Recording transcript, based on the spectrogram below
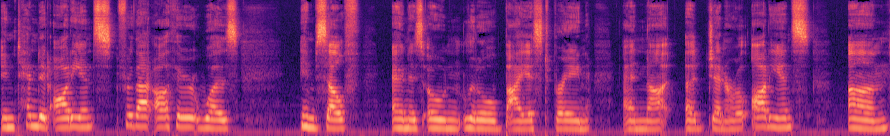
intended audience for that author was himself and his own little biased brain and not a general audience. Um,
